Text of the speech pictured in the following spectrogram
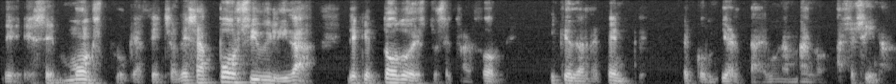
de ese monstruo que acecha, de esa posibilidad de que todo esto se transforme y que de repente se convierta en una mano asesina.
